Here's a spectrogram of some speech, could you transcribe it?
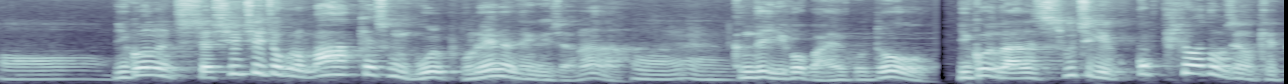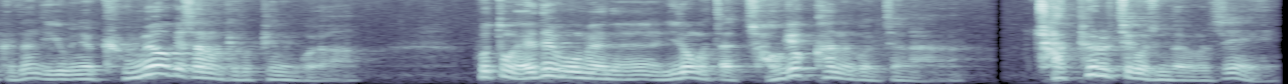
어, 이거는 진짜 실질적으로 막 계속 뭘 보내는 행위잖아. 어, 어. 근데 이거 말고도 이거 나는 솔직히 꼭 필요하다고 생각했거든. 이게 그냥 교묘하게 사람 괴롭히는 거야. 보통 애들 보면은 이런 거 있잖아. 저격하는 거 있잖아. 좌표를 찍어준다 그러지.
